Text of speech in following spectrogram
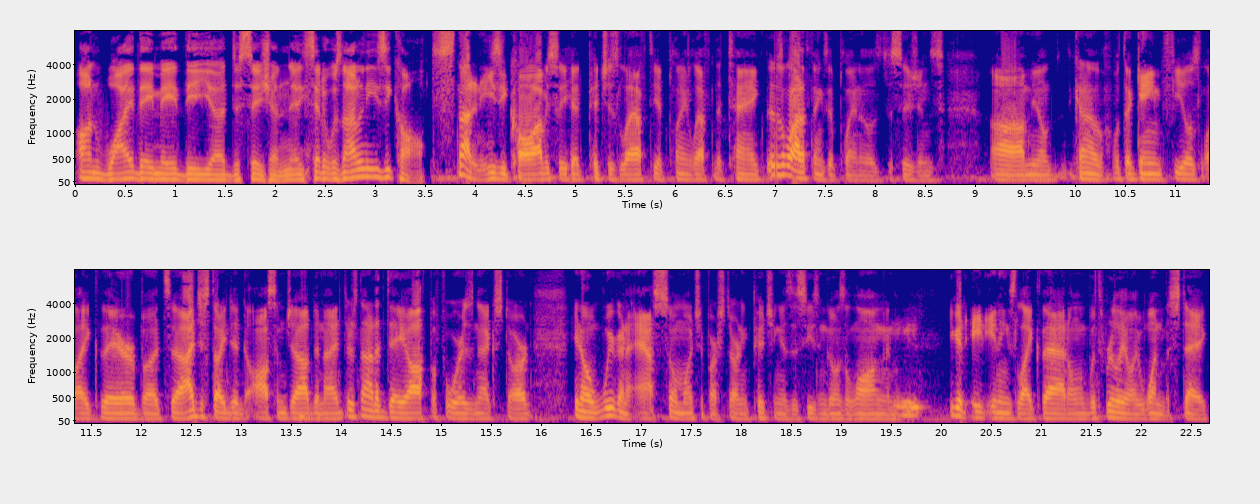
on why they made the uh, decision. He said it was not an easy call. It's not an easy call. Obviously, he had pitches left. He had plenty left in the tank. There's a lot of things that play into those decisions. Um, you know, kind of what the game feels like there. But uh, I just thought he did an awesome job tonight. There's not a day off before his next start. You know, we're going to ask so much of our starting pitching as the season goes along, and you get eight innings like that only, with really only one mistake.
